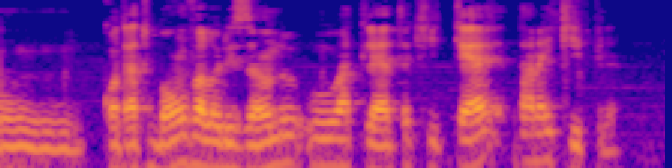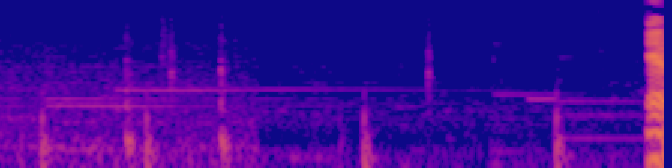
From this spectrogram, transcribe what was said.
um contrato bom, valorizando o atleta que quer estar na equipe, né? É,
